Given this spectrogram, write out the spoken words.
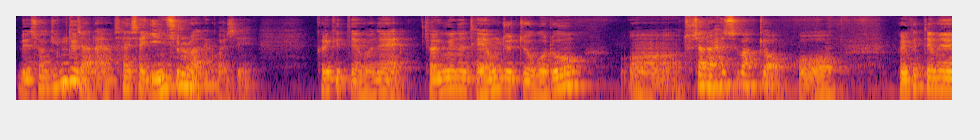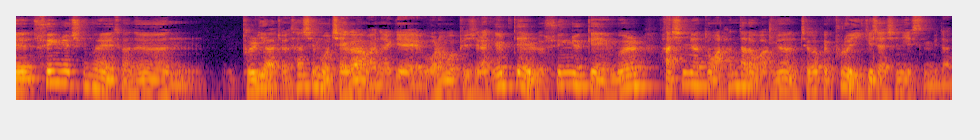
매수하기 힘들잖아요. 사실상 인수를 하는 거지. 그렇기 때문에 결국에는 대형주 쪽으로 어, 투자를 할 수밖에 없고 그렇기 때문에 수익률 측면에서는 불리하죠. 사실 뭐 제가 만약에 워런 버핏이랑 1대1로 수익률 게임을 한 10년 동안 한다라고 하면 제가 100% 이길 자신이 있습니다.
